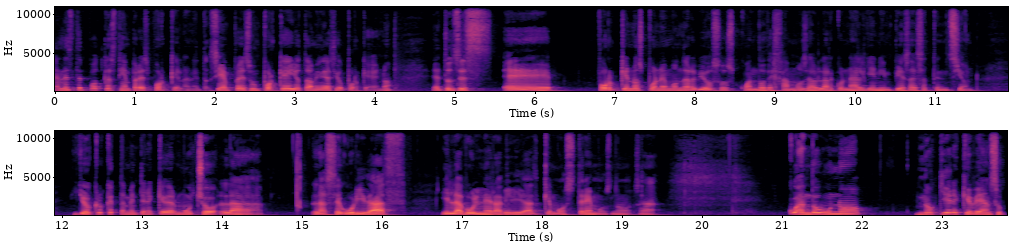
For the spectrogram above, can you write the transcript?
En este podcast siempre es por qué, la neta. Siempre es un por qué. Yo vida he sido por qué, ¿no? Entonces, eh, ¿por qué nos ponemos nerviosos cuando dejamos de hablar con alguien y empieza esa tensión? Yo creo que también tiene que ver mucho la, la seguridad y la vulnerabilidad que mostremos, ¿no? O sea, cuando uno no quiere que vean su,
